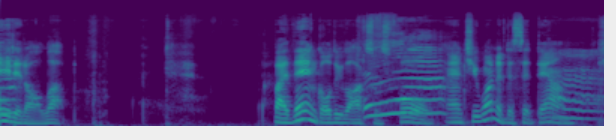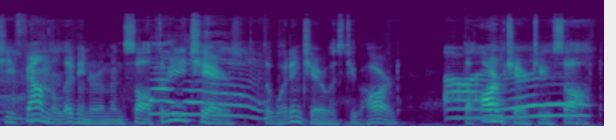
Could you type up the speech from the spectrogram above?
ate it all up. By then, Goldilocks was full, ah. and she wanted to sit down. She ah. found the living room and saw three chairs. The wooden chair was too hard, the armchair too ah. soft,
